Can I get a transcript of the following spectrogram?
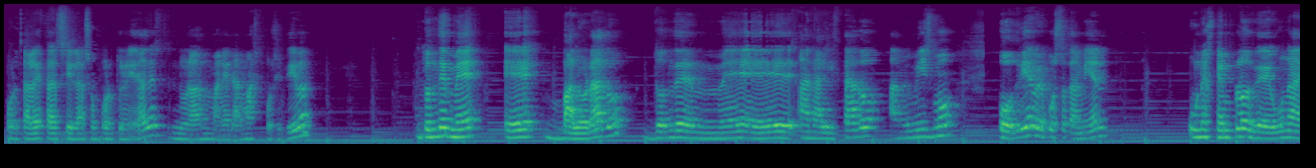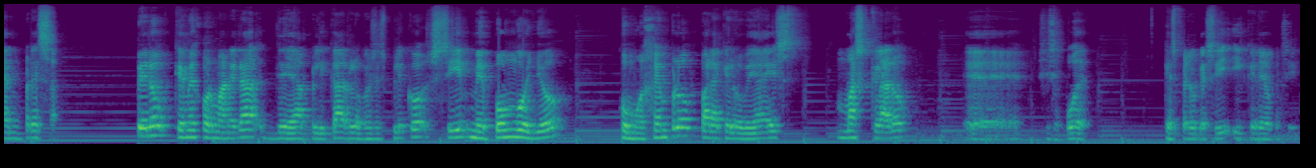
fortalezas y las oportunidades de una manera más positiva, donde me he valorado, donde me he analizado a mí mismo. Podría haber puesto también un ejemplo de una empresa, pero qué mejor manera de aplicar lo que os explico si me pongo yo como ejemplo para que lo veáis más claro eh, si se puede. Que espero que sí y creo que sí.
